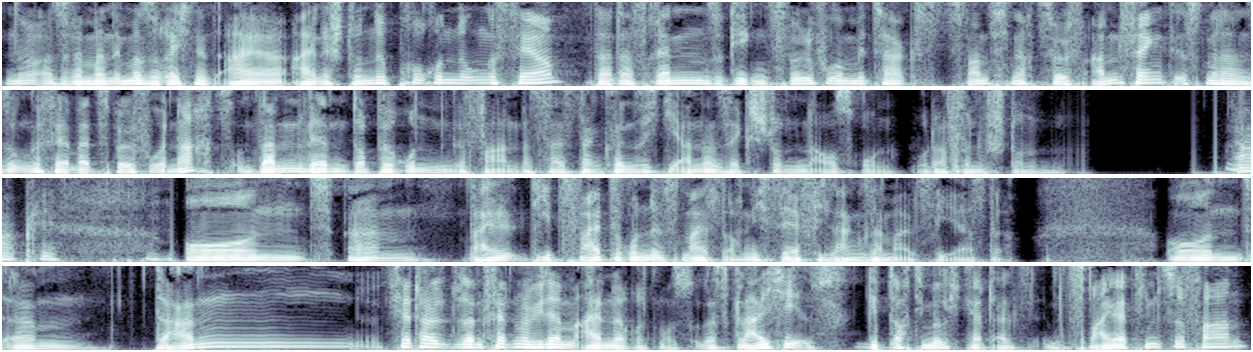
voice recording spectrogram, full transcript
Ne? Also wenn man immer so rechnet, eine Stunde pro Runde ungefähr. Da das Rennen so gegen 12 Uhr mittags 20 nach 12 anfängt, ist man dann so ungefähr bei 12 Uhr nachts und dann werden Doppelrunden gefahren. Das heißt, dann können sich die anderen sechs Stunden ausruhen oder fünf Stunden. Ah, okay. Und ähm, weil die zweite Runde ist meist auch nicht sehr viel langsamer als die erste. Und ähm, dann fährt halt, dann fährt man wieder im einen Rhythmus. Und das gleiche, es gibt auch die Möglichkeit, als im Zweierteam zu fahren.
